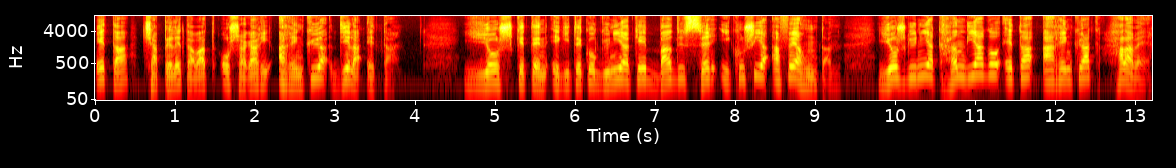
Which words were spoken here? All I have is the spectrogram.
eta txapeleta bat osagari arrenkua diela eta. Josketen egiteko guniake badu zer ikusia afea juntan. Jos guniak handiago eta arrenkuak halaber.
